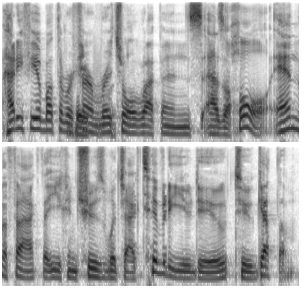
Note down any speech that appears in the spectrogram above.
How do you feel about the return of ritual weapons as a whole and the fact that you can choose which activity you do to get them?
